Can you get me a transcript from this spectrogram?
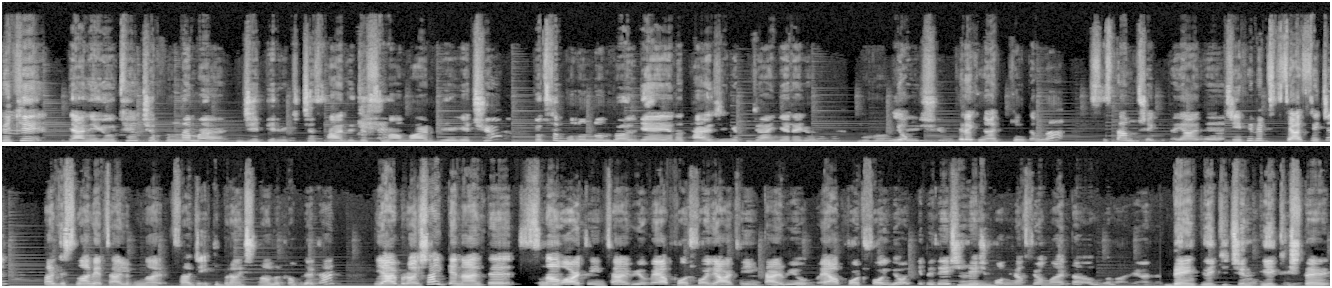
Peki yani UK çapında mı GP'lik için sadece sınav var diye geçiyor? Yoksa bulunduğun bölgeye ya da tercih yapacağın yere göre mi bu böyle Yok. değişiyor? Direkt United Kingdom'da sistem bu şekilde. Yani GP ve psikiyatri için sadece sınav yeterli. Bunlar sadece iki branş sınavla kabul eden. Diğer branşlar genelde sınav artı interview veya portfolyo artı interview veya portfolyo gibi değişik Hmm. değişik kombinasyonlarda alıyorlar yani. Denklik için ilk işte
